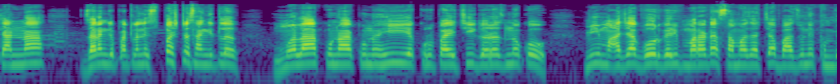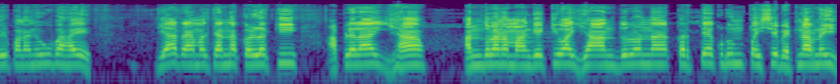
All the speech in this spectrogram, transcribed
त्यांना जरांगे पाटलांनी स्पष्ट सांगितलं मला कुणाकुणही एक रुपयाची गरज नको. मी माझ्या गोरगरीब मराठा समाजाच्या बाजूने खंबीरपणाने उभा आहे. या टायमाला त्यांना कळलं की आपल्याला ह्या आंदोलनामागे किंवा ह्या आंदोलनाकर्त्याकडून पैसे भेटणार नाही.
